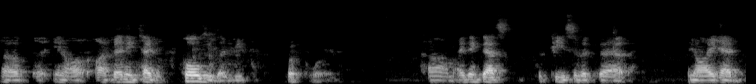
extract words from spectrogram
of, you know, of any type of proposal that we put forward. Um, I think that's the piece of it that, you know, I had,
